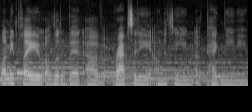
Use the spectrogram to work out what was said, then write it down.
let me play you a little bit of Rhapsody on a theme of Paganini.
